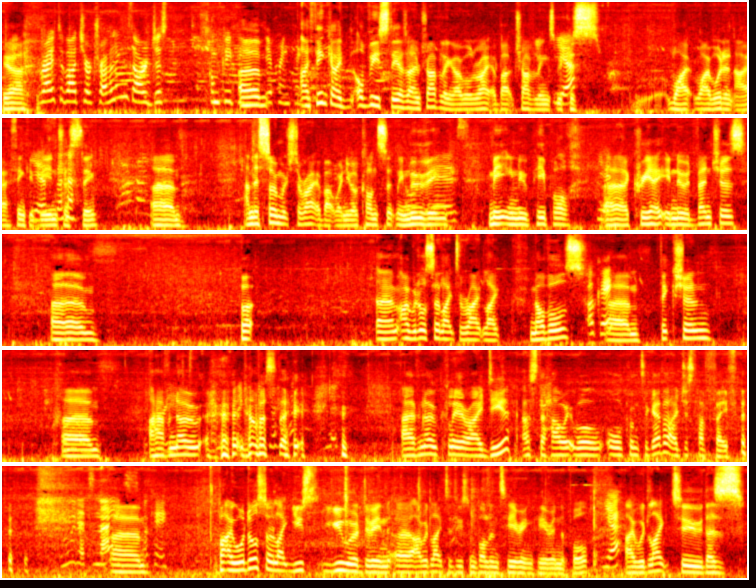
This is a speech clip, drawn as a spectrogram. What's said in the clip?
yeah. Write about your travelings or just completely Um, different things? I think I obviously as I'm traveling, I will write about travelings Yeah. because why why wouldn't I? I think it'd be interesting. um, and there's so much to write about when you're constantly moving, Yes. meeting new people, Yes. uh, creating new adventures. Um, but um, I would also like to write like novels, Okay. um, fiction. Um, I have no namaste. I have no clear idea as to how it will all come together. I just have faith. Ooh, that's nice. um, okay. but I would also like you. You were doing. Uh, I would like to do some volunteering here in Nepal. Yeah. I would like to. There's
